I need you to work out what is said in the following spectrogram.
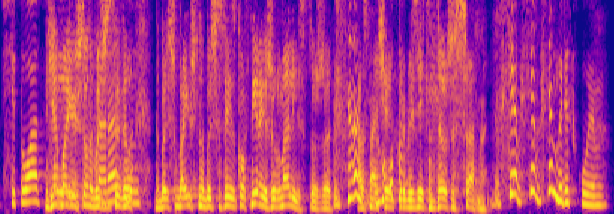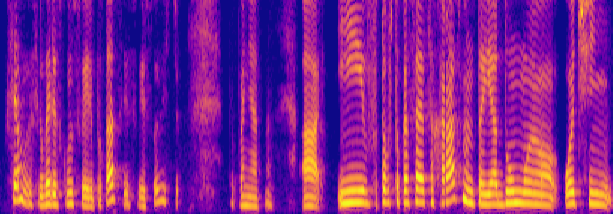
в ситуации Я боюсь, что на большинстве, на больш, боюсь, что на большинстве языков мира и журналист тоже означает ну, приблизительно то же самое. Все, все, все мы рискуем. Все мы всегда рискуем своей репутацией, своей совестью. Это понятно. А, и в том, что касается харасмента, я думаю, очень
